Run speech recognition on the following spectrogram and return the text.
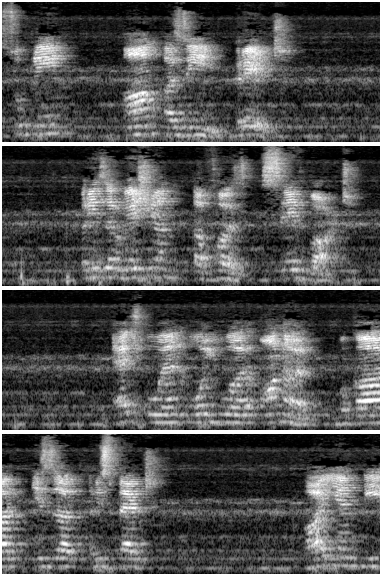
सुप्रीम आम अजीम ग्रेट प्रिजर्वेशन टफर्स safeguard H O N O U R honour बुकार इज़्ज़त respect I N T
